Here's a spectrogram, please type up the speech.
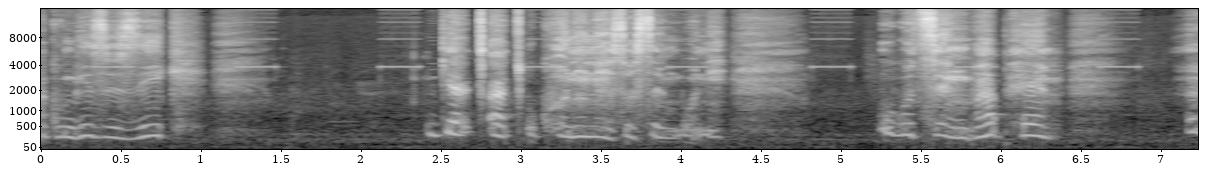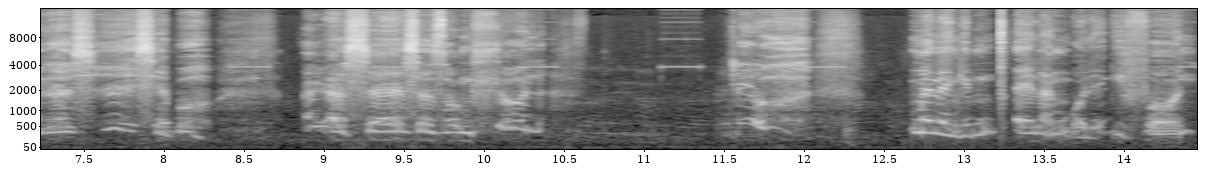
Nakho ngizizikhe. Kuyacaca ukhona uneso sengibonile ukuthi sengibapheme. Akasheshe bo. Akasheshe zongihlola. Yo. Mele ngimcela ngiboleke ifoni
